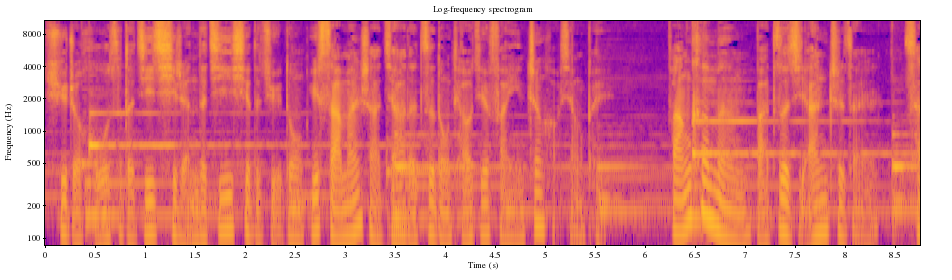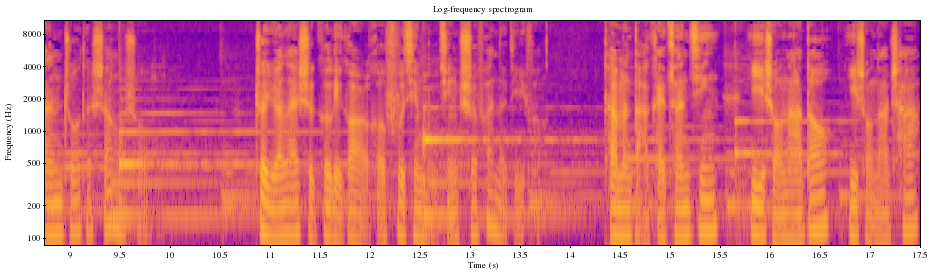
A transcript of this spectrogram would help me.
蓄着胡子的机器人的机械的举动与萨曼莎家的自动调节反应正好相配。房客们把自己安置在餐桌的上手，这原来是格里高尔和父亲母亲吃饭的地方。他们打开餐巾，一手拿刀，一手拿叉。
